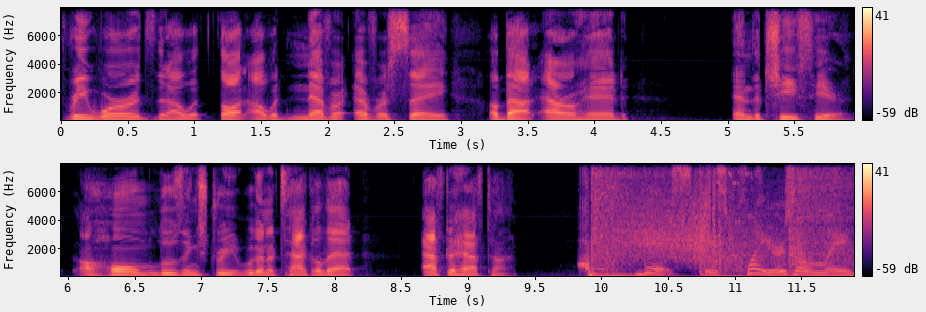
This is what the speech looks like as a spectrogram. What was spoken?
Three words that I would thought I would never ever say about Arrowhead and the Chiefs here. A home losing streak. We're going to tackle that after halftime. This is Players Only.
